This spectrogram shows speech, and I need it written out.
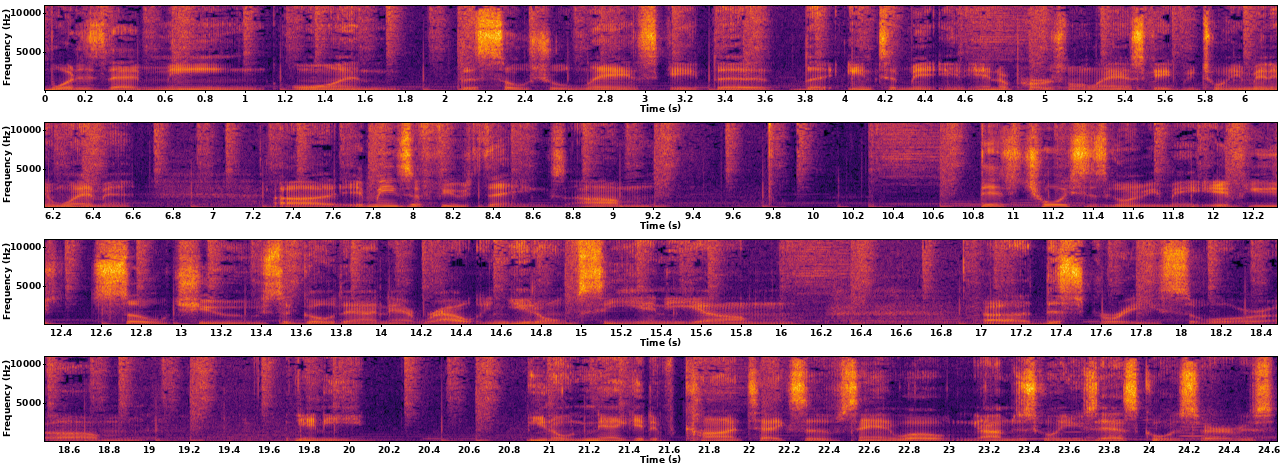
what does that mean on the social landscape, the the intimate and interpersonal landscape between men and women? Uh, it means a few things. Um, there's choices going to be made if you so choose to go down that route and you don't see any um uh disgrace or um any you know negative context of saying well i'm just going to use escort service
